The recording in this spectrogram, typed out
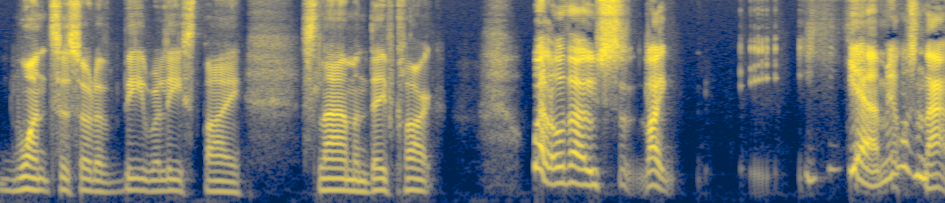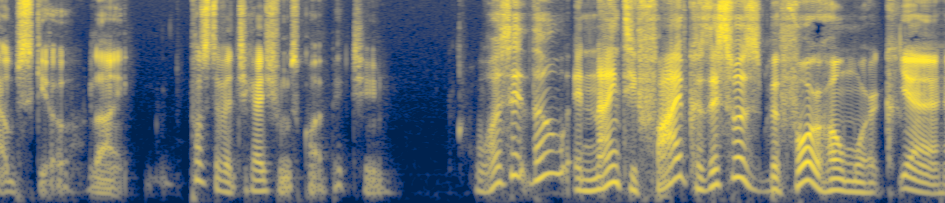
want to sort of be released by Slam and Dave Clarke. Well, although like, yeah, I mean, it wasn't that obscure. Like, Positive Education was quite a big tune. Was it though in '95? Because this was before Homework. Yeah,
